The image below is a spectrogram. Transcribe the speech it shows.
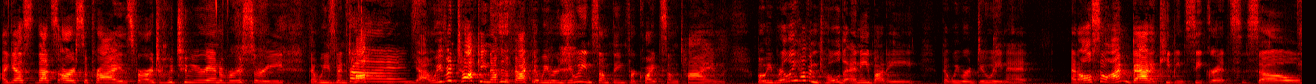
I guess that's our surprise for our two year anniversary that we've been talking. Yeah, we've been talking up the fact that we were doing something for quite some time, but we really haven't told anybody that we were doing it. And also, I'm bad at keeping secrets, so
